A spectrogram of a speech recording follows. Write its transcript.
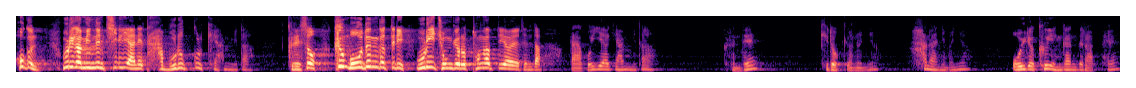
혹은 우리가 믿는 진리 안에 다 무릎 꿇게 합니다. 그래서 그 모든 것들이 우리 종교로 통합되어야 된다 라고 이야기합니다. 그런데 기독교는요, 하나님은요, 오히려 그 인간들 앞에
